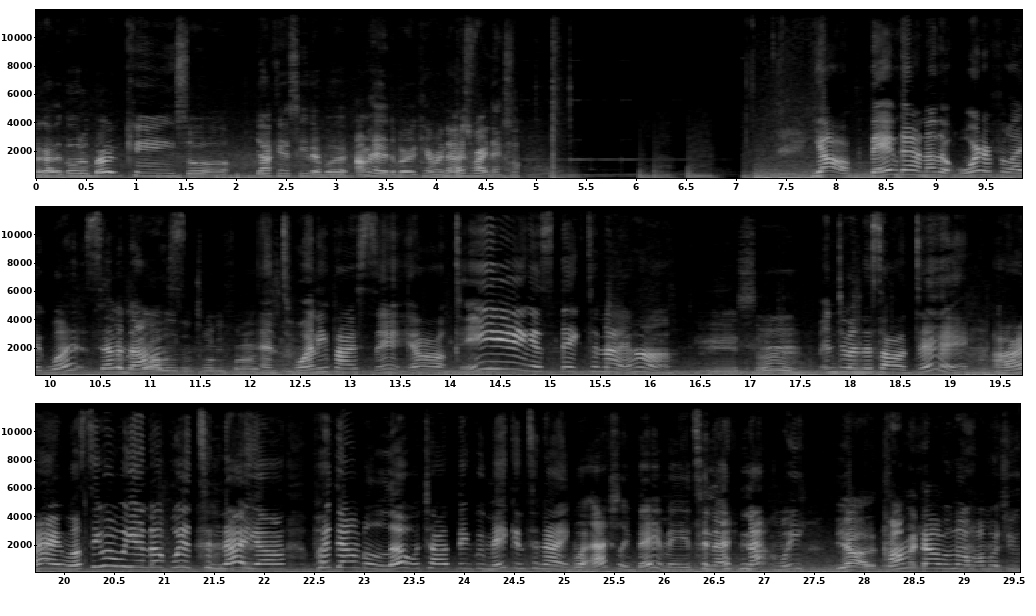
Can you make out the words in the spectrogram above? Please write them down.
I gotta go to Burger King, so uh, y'all can't see that, but I'm headed to Burger King right now. It's right next door. Y'all, babe got another order for like what? Seven dollars and twenty-five. and twenty-five cent, y'all. Dang, it's thick tonight, huh? Yes, sir. Been doing this all day. All right, we'll see what we end up with tonight, y'all. Put down below what y'all think we're making tonight. Well, actually, babe made tonight, not we. Yeah, comment down below how much you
